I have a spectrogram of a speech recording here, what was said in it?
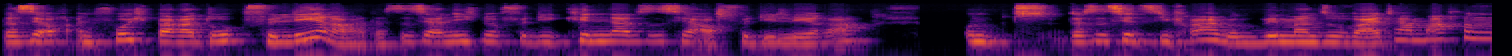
Das ist ja auch ein furchtbarer Druck für Lehrer. Das ist ja nicht nur für die Kinder, das ist ja auch für die Lehrer. Und das ist jetzt die Frage, will man so weitermachen?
